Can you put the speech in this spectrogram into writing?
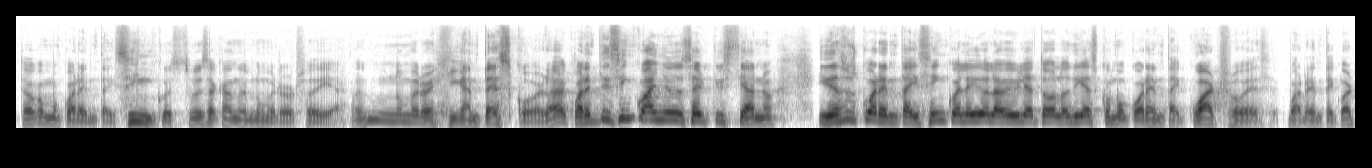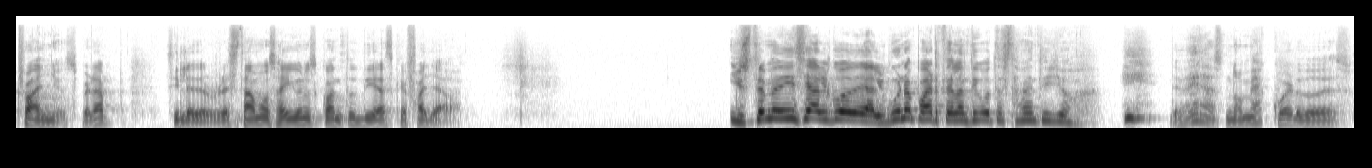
tengo como 45, estuve sacando el número otro día, un número gigantesco, ¿verdad? 45 años de ser cristiano y de esos 45 he leído la Biblia todos los días como 44 veces, 44 años, ¿verdad? Si le restamos ahí unos cuantos días que he fallado. Y usted me dice algo de alguna parte del Antiguo Testamento y yo, de veras, no me acuerdo de eso.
